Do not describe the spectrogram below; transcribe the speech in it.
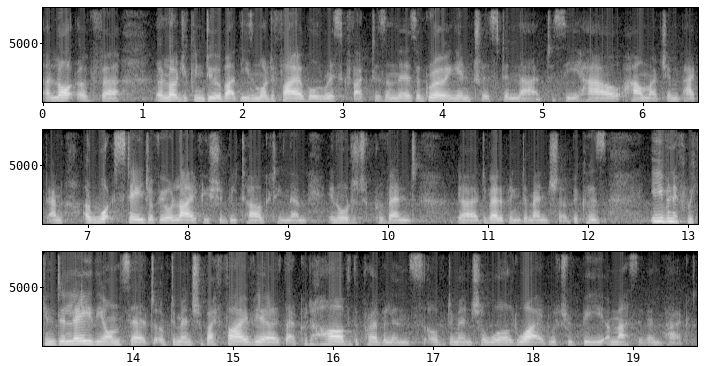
a lot of uh, a lot you can do about these modifiable risk factors, and there's a growing interest in that to see how how much impact and at what stage of your life you should be targeting them in order to prevent uh, developing dementia. Because even if we can delay the onset of dementia by five years, that could halve the prevalence of dementia worldwide, which would be a massive impact.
